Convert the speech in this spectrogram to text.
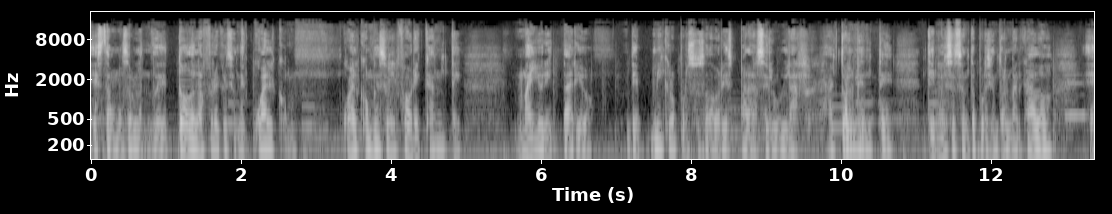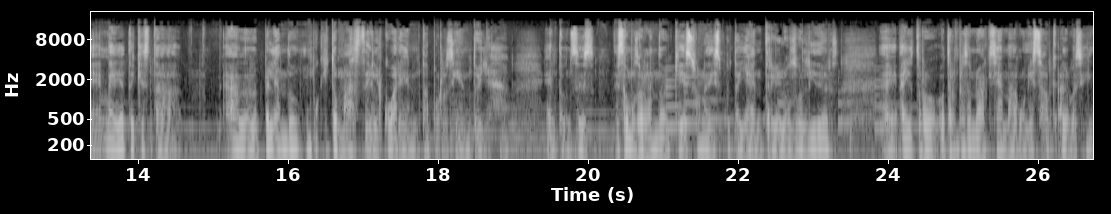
estamos hablando de toda la fabricación de Qualcomm. Qualcomm es el fabricante mayoritario de microprocesadores para celular. Actualmente tiene el 60% del mercado. Eh, Mediatek está peleando un poquito más del 40% ya. Entonces estamos hablando que es una disputa ya entre los dos líderes. Eh, hay otro, otra empresa nueva que se llama Unisoc, algo así.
